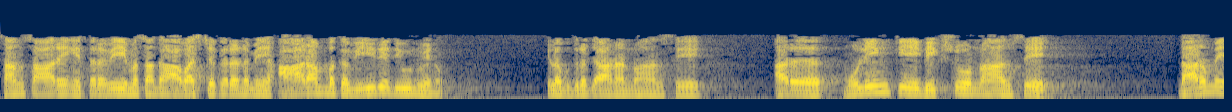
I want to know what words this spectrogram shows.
සංසාරයෙන් එතර වීම සඳහා අවශ්‍ය කරන මේ ආරම්භක වීරිය දියුණු වෙනවා. කියලා බුදුරජාණන් වහන්සේ අර මුලින් කී භික්ෂූන් වහන්සේ ධර්මය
